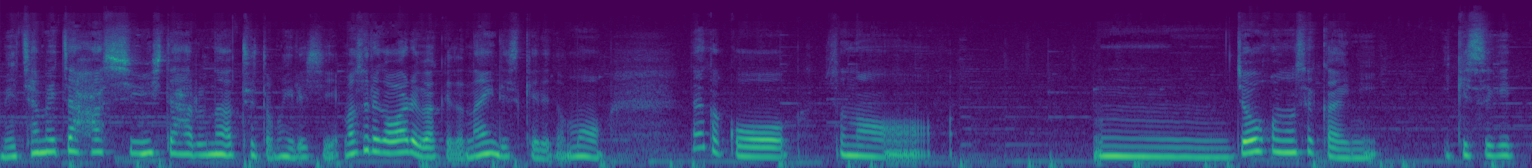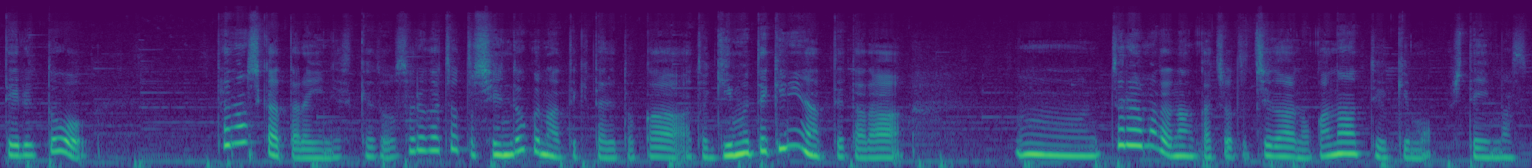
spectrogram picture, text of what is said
めちゃめちゃ発信してはるなっていう人もいるし、まあ、それが悪いわけじゃないんですけれどもなんかこうそのうん情報の世界に行き過ぎてると楽しかったらいいんですけどそれがちょっとしんどくなってきたりとかあと義務的になってたらうんそれはまだなんかちょっと違うのかなっていう気もしています。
